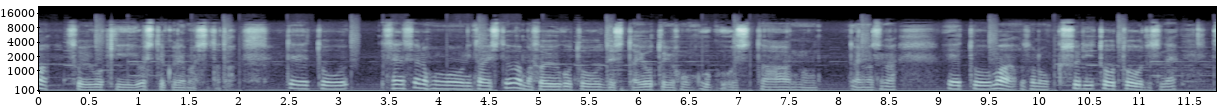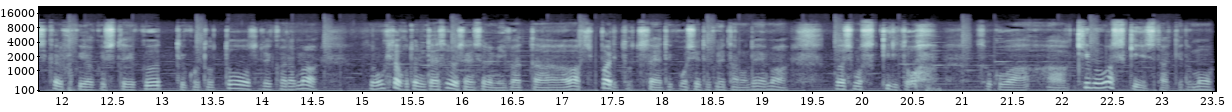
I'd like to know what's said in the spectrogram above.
まあ、そういう動きをしてくれましたと。でえっと先生の方に対しては、まあ、そういうことでしたよという報告をしたのでありますが、えーとまあ、その薬等々をですねしっかり服薬していくっていうこととそれからまあ起きたことに対する先生の見方はきっぱりと伝えて教えてくれたので、まあ、私もすっきりと そこは気分はすっきりしたけども、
